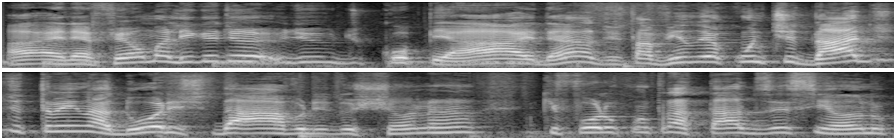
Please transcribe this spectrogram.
A NFL é uma liga de, de, de copiar, né? A gente está vendo a quantidade de treinadores da árvore do Shanahan que foram contratados esse ano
